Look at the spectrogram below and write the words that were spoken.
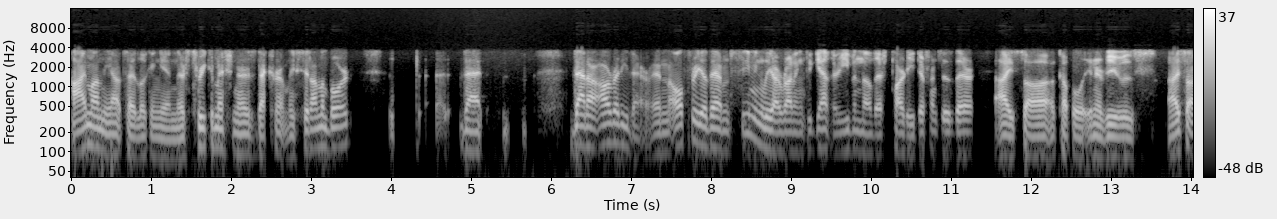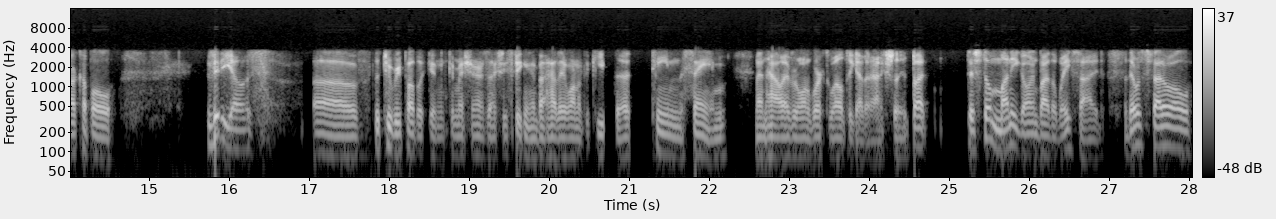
I'm on the outside looking in. There's three commissioners that currently sit on the board that that are already there, and all three of them seemingly are running together, even though there's party differences there. I saw a couple interviews. I saw a couple videos of the two Republican commissioners actually speaking about how they wanted to keep the team the same and how everyone worked well together, actually. But there's still money going by the wayside. There was federal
